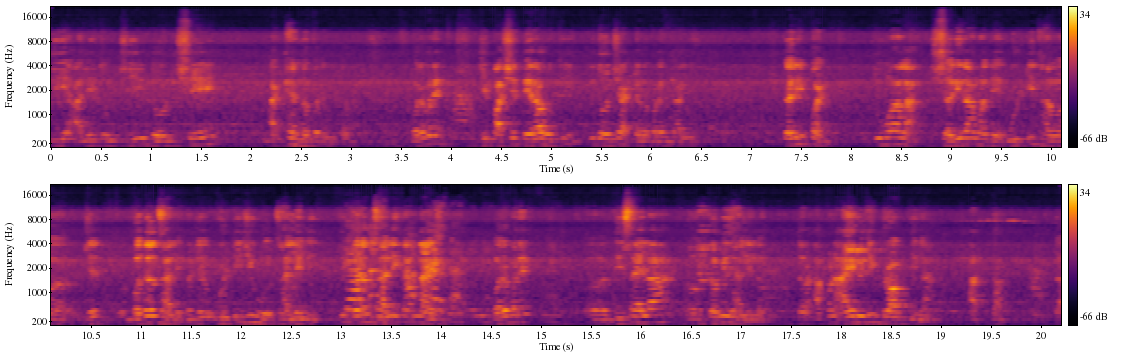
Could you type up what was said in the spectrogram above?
ती आली तुमची दोनशे अठ्ठ्याण्णव पर्यंत. बरोबर आहे. जी पाचशे तेरा होती ती दोनशे अठ्ठ्याण्णव पर्यंत आली. तरी पण तुम्हाला शरीरामध्ये उलटी थांब जे बदल झाले म्हणजे उलटी जी हो- झालेली ती परत झाली का नाही. बरोबर आहे? दिसायला कमी झालेलं. तर आपण आयुर्वेदिक ड्रॉप दिला आत्ता. तर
